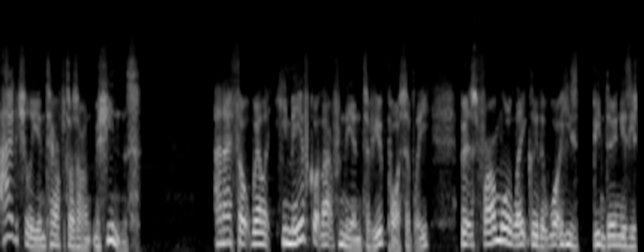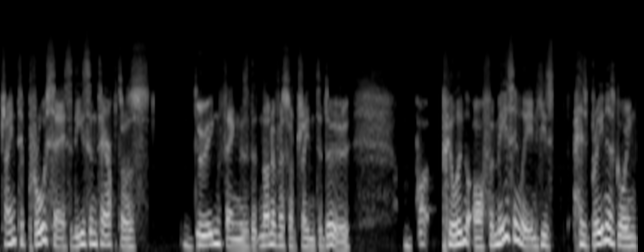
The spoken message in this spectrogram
Actually, interpreters aren't machines. And I thought, well, he may have got that from the interview, possibly, but it's far more likely that what he's been doing is he's trying to process these interpreters' doing things that none of us are trained to do, but pulling off amazingly. And he's his brain is going,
